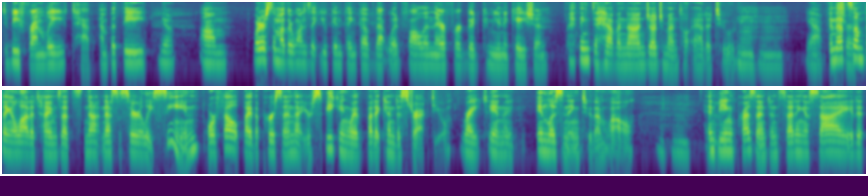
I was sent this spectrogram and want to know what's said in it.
to be friendly, to have empathy. Yep. Um, what are some other ones that you can think of that would fall in there for good communication? I think to have a non judgmental attitude. Mm-hmm. Yeah, for And that's sure. something a lot of times that's not necessarily seen or felt by the person that you're speaking with, but it can distract you right in right. in listening to them well. Mm-hmm. And being present and setting aside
